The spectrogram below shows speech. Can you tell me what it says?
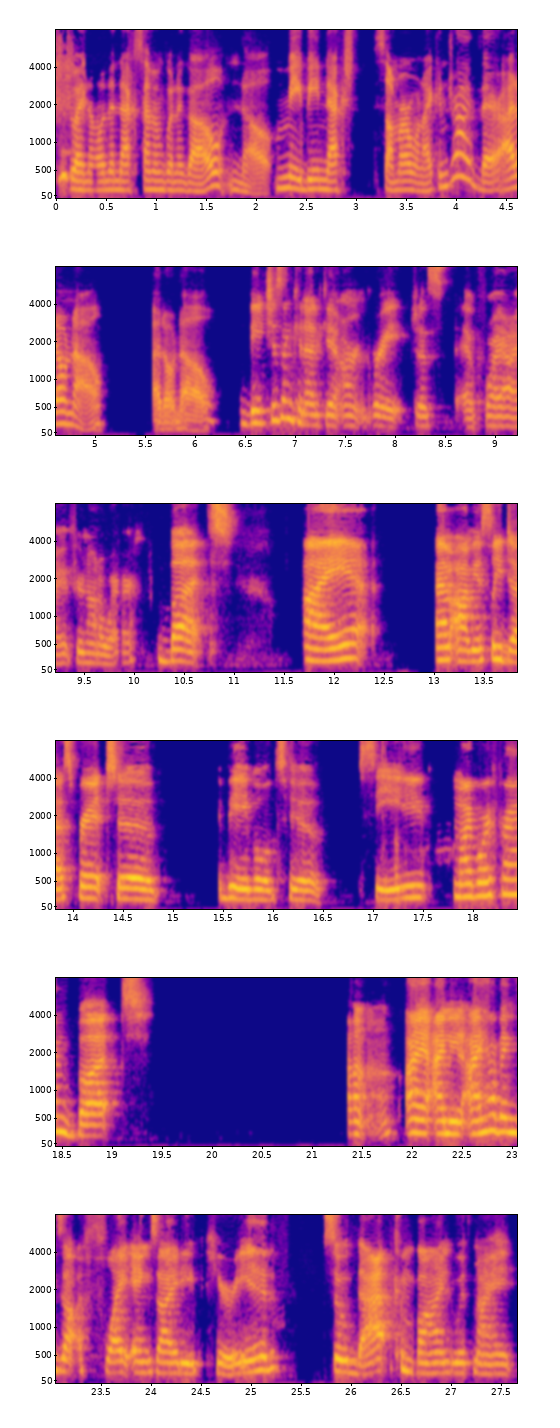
do I know when the next time I'm going to go? No. Maybe next summer when I can drive there. I don't know. I don't know. beaches in Connecticut aren't great, just FYI if you're not aware. But I am obviously desperate to be able to see my boyfriend, but uh I I mean I have anxi- flight anxiety period. So that combined with my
